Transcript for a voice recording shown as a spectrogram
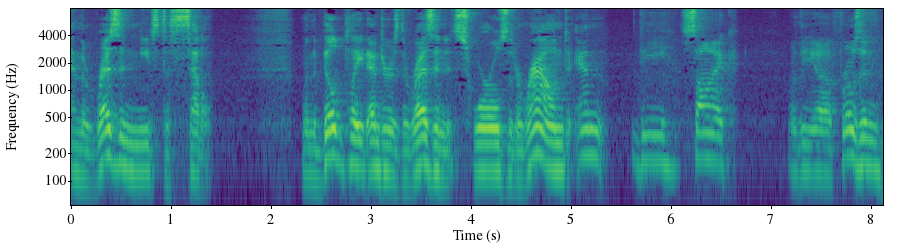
and the resin needs to settle. When the build plate enters the resin, it swirls it around and the sonic or the uh, Phrozen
